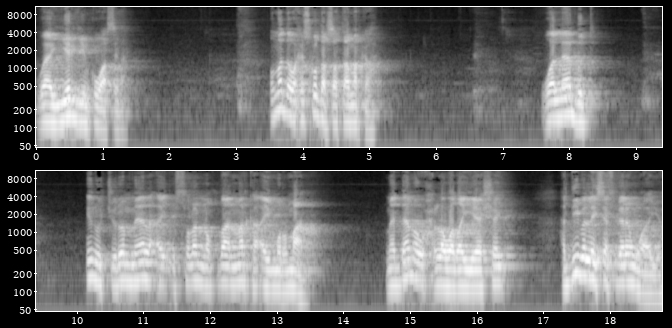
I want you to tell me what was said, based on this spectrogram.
Waa yaryin kuwaasina ummadda wax isku darsataa markaa waa laabud inuu jiro meel ay isula noqdaan marka ay murmaan. Maadaama wax la wada yeeshay haddiiba laysafgaran waayo.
